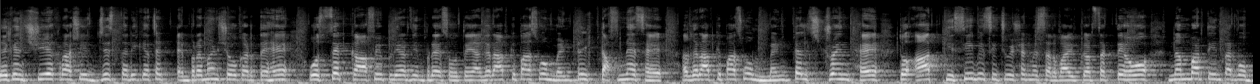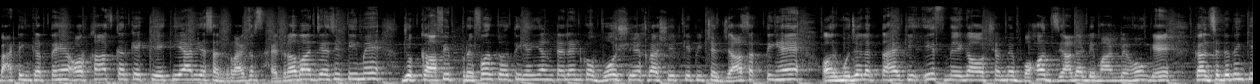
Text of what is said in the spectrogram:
लेकिन शेख राशिद जिस तरीके से टेम्परमेंट शो करते हैं, उससे काफ़ी प्लेयर्स इंप्रेस होते हैं। अगर आपके पास वो मेंटल टफनेस है, अगर आपके पास वो मेंटल स्ट्रेंथ है तो आप किसी भी सिचुएशन में सर्वाइव कर सकते हो। नंबर तीन पर वो बैटिंग करते हैं और खास करके के या सनराइजर्स हैदराबाद जैसी टीमें जो काफ़ी प्रेफर करती है यंग टैलेंट को, वो शेख राशिद के पीछे जा सकती हैं और मुझे लगता है कि इस मेगा ऑप्शन में बहुत ज़्यादा डिमांड में होंगे कंसिडरिंग कि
